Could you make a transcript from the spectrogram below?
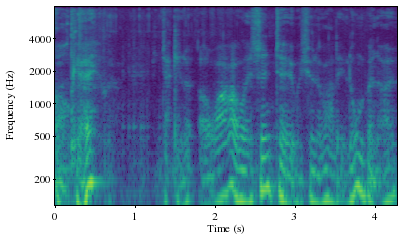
Okay. Taking while, isn't it? We should have had it done by now.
